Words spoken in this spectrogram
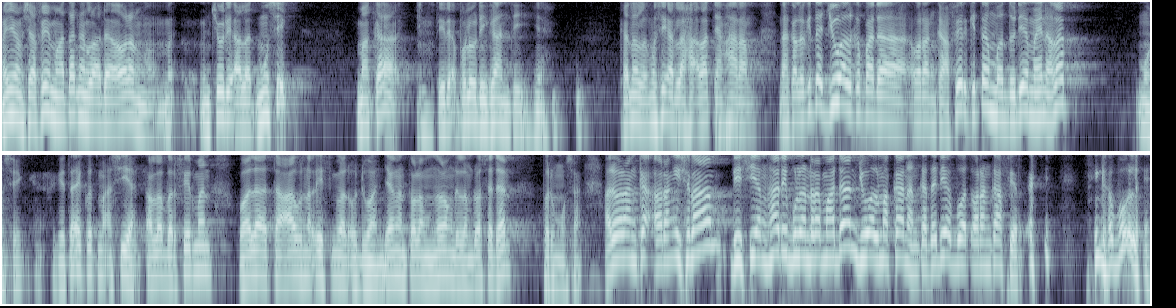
Imam Syafi'i mengatakan kalau ada orang mencuri alat musik, maka tidak perlu diganti. Ya. Karena alat musik adalah alat yang haram. Nah kalau kita jual kepada orang kafir, kita membantu dia main alat musik. Kita ikut maksiat. Allah berfirman, "Wala ta'awunal itsmi wal udwan." Jangan tolong menolong dalam dosa dan permusuhan. Ada orang orang Islam di siang hari bulan Ramadan jual makanan, kata dia buat orang kafir. Enggak boleh.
